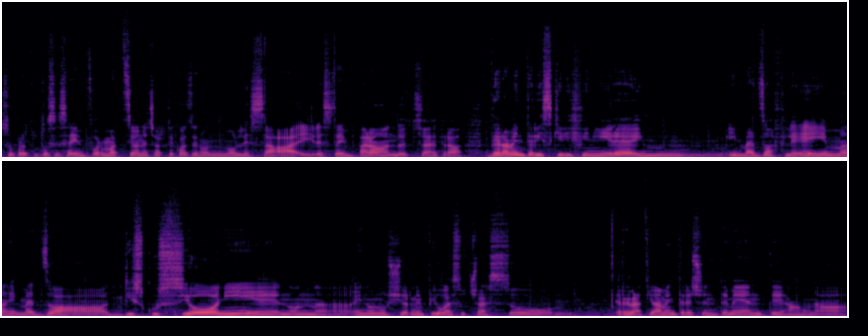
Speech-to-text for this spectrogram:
soprattutto se sei in formazione, certe cose non, non le sai, le stai imparando, eccetera, veramente rischi di finire in, in mezzo a flame, in mezzo a discussioni e non, e non uscirne più. È successo relativamente recentemente a una,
